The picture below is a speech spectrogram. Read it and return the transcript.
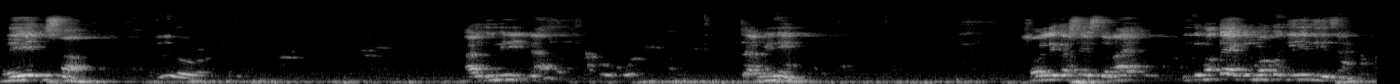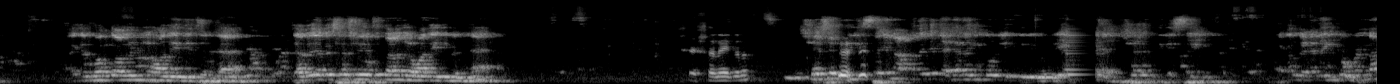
হরে কৃষ্ণ আর দু মিনিট না চার মিনিট সব লেখা শেষ তো না? ইতিমধ্যে একজন ভক্ত দিয়ে দিয়েছেন। একজন ভক্ত অলরেডি জমা দিয়ে দিয়েছেন হ্যাঁ? যাদের যাদের শেষ হয়েছে তারা জমা দিয়ে দিবেন হ্যাঁ? শেষ নেই কেন শেষে 30 সেকেন্ড আপনাদেরকে দেখা দেখি করে লিখতে দিব ঠিক আছে? শেষে 30 সেকেন্ড। এখন দেখা দেখি করবেন না।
